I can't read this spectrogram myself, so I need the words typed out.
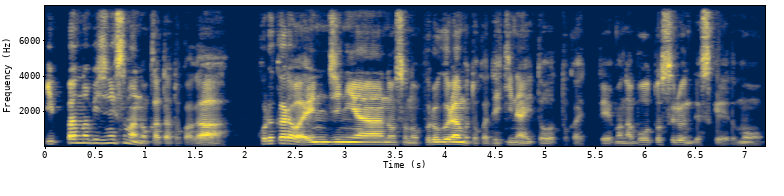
一般のビジネスマンの方とかがこれからはエンジニアのそのプログラムとかできないととか言って学ぼうとするんですけれども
